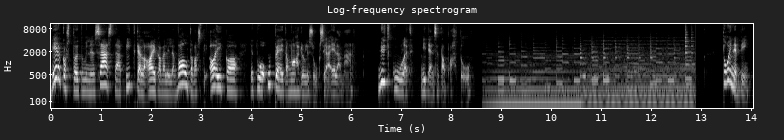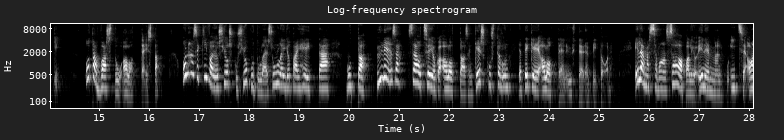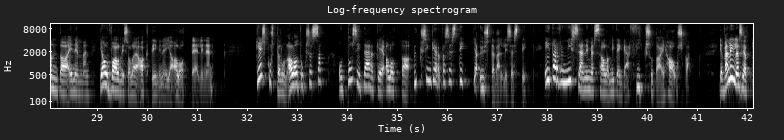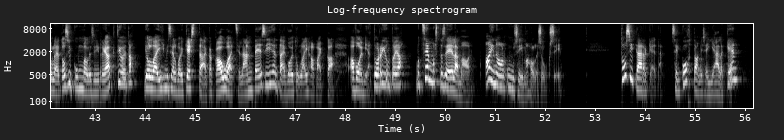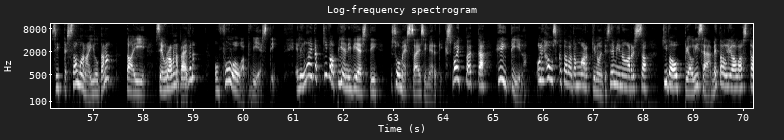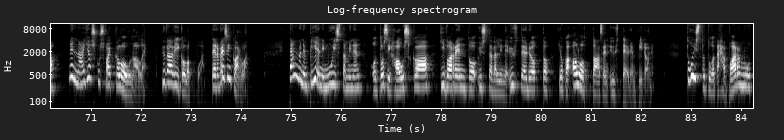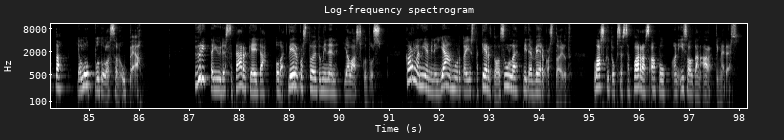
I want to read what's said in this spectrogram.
Verkostoituminen säästää pitkällä aikavälillä valtavasti aikaa ja tuo upeita mahdollisuuksia elämään. Nyt kuulet, miten se tapahtuu. Toinen vinkki. Ota vastuu aloitteista. Onhan se kiva, jos joskus joku tulee sulle jotain heittää, mutta yleensä sä oot se, joka aloittaa sen keskustelun ja tekee aloitteen yhteydenpitoon. Elämässä vaan saa paljon enemmän, kuin itse antaa enemmän ja on valmis olemaan aktiivinen ja aloitteellinen. Keskustelun aloituksessa on tosi tärkeää aloittaa yksinkertaisesti ja ystävällisesti. Ei tarvi missään nimessä olla mitenkään fiksu tai hauska. Ja välillä sieltä tulee tosi kummallisia reaktioita, jolla ihmisellä voi kestää aika kauan, että se lämpee siihen, tai voi tulla ihan vaikka avoimia torjuntoja, mutta semmoista se elämä on. Aina on uusia mahdollisuuksia. Tosi tärkeää sen kohtaamisen jälkeen, sitten samana iltana tai seuraavana päivänä, on follow-up-viesti. Eli laita kiva pieni viesti somessa esimerkiksi, vaikka että hei Tiina, oli hauska tavata markkinointiseminaarissa, kiva oppia lisää metallialasta, mennään joskus vaikka lounaalle. Hyvää viikonloppua. Terveisin Karla. Tämmöinen pieni muistaminen on tosi hauskaa, kiva, rento, ystävällinen yhteydenotto, joka aloittaa sen yhteydenpidon. Toisto tuo tähän varmuutta ja lopputulos on upea. Yrittäjyydessä tärkeitä ovat verkostoituminen ja laskutus. Karla Nieminen jäänmurtajista kertoo sulle, miten verkostoidut. Laskutuksessa paras apu on Isoltan Arkkimedes.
